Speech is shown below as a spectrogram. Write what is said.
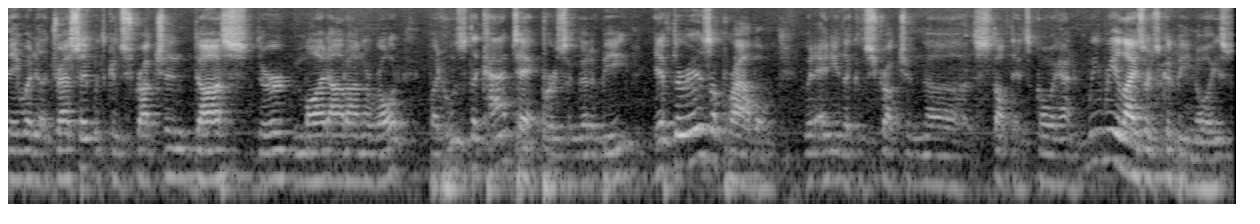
they would address it with construction, dust, dirt, mud out on the road. But who's the contact person going to be if there is a problem with any of the construction uh, stuff that's going on? We realize there's going to be noise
